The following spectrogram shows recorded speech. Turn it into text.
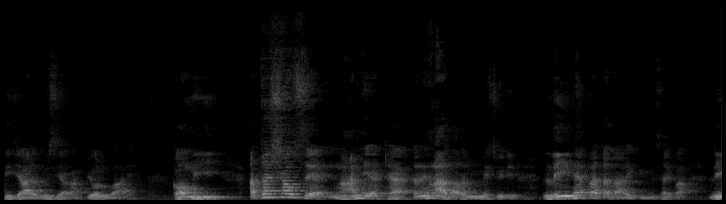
တည်ကြတယ်လို့ဆရာကပြောလိုပါတယ်ကောင်းပြီအသက်65နှစ်အထက်တနင်္လာသားသမီးမိတ်ဆွေတွေလေနဲ့ပတ်သက်တာတွေဂရုစိုက်ပါလေ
